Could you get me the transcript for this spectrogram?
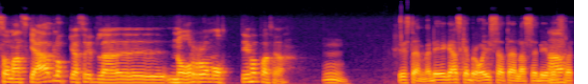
Som man ska blocka så är det norr om 80 hoppas jag. Mm. Det stämmer. Det är ganska bra gissat Ellas. Det är ja. väl för att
